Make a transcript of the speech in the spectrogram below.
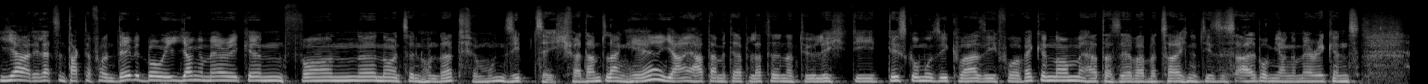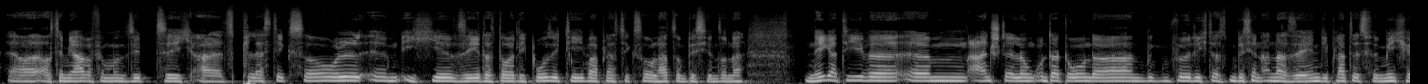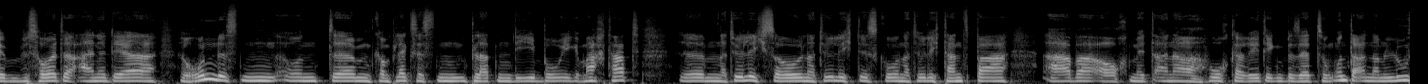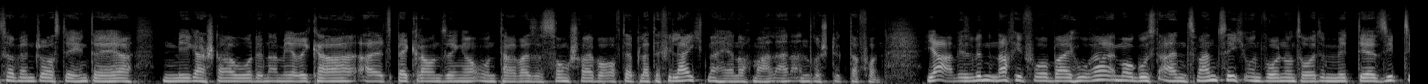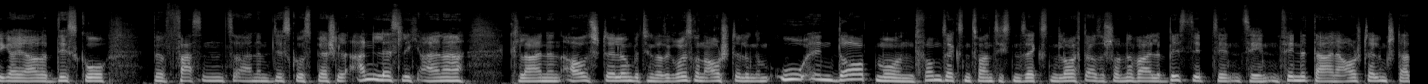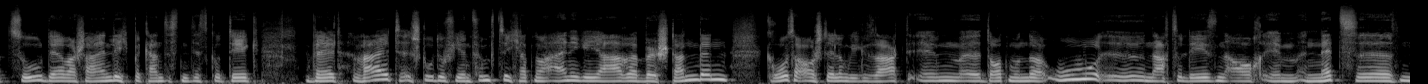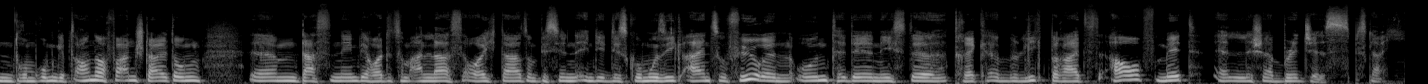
Ja, die letzten Takte von David Bowie, Young American von äh, 1975. Verdammt lang her. Ja, er hat da mit der Platte natürlich die Disco-Musik quasi vorweggenommen. Er hat das selber bezeichnet, dieses Album Young Americans äh, aus dem Jahre 75 als Plastic Soul. Ähm, ich äh, sehe das deutlich positiver. Plastic Soul hat so ein bisschen so eine negative ähm, Einstellung, Unterton, da würde ich das ein bisschen anders sehen. Die Platte ist für mich bis heute eine der rundesten und ähm, komplexesten Platten, die Bowie gemacht hat. Ähm, natürlich Soul, natürlich Disco, natürlich tanzbar, aber auch mit einer hochkarätigen Besetzung. Unter anderem Luther Vandross, der hinterher ein Megastar wurde in Amerika als Background-Sänger und teilweise Songschreiber auf der Platte. Vielleicht nachher nochmal ein anderes Stück davon. Ja, wir sind nach wie vor bei Hurra im August 21 und wollen uns heute mit der 70er Jahre Disco befassen zu einem Disco-Special anlässlich einer kleinen Ausstellung bzw. größeren Ausstellung im U in Dortmund. Vom 26.06. läuft also schon eine Weile bis 17.10. findet da eine Ausstellung statt zu der wahrscheinlich bekanntesten Diskothek weltweit. Studio 54 hat nur einige Jahre bestanden. Große Ausstellung, wie gesagt, im äh, Dortmunder U, äh, nachzulesen auch im Netz. Äh, drumherum gibt es auch noch Veranstaltungen. Ähm, das nehmen wir heute zum Anlass, euch da so ein bisschen in die Disco-Musik einzuführen. Und der nächste Track äh, liegt bereits auf mit Alicia Bridges. Bis gleich.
